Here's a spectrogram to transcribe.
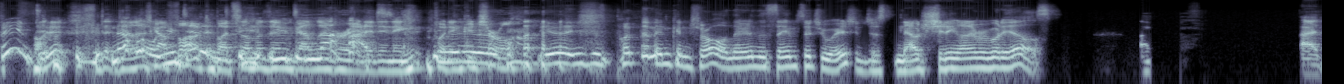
You didn't. The, the others got you fucked, didn't. but some of them got did not. liberated and put in control. you, you just put them in control, and they're in the same situation, just now shitting on everybody else. I,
